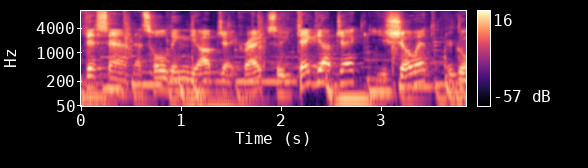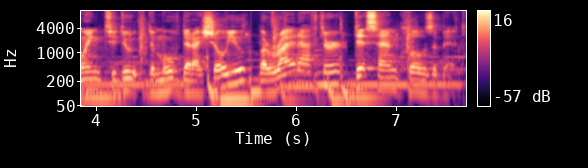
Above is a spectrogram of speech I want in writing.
this hand that's holding the object, right? So you take the object, you show it, you're going to do the move that I show you, but right after, this hand close a bit.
